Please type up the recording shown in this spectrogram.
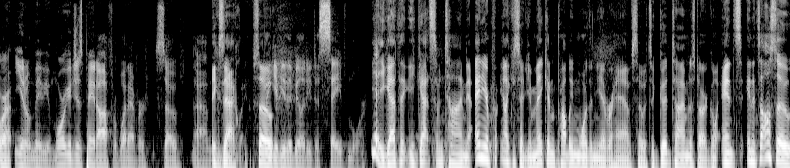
or you know maybe a mortgage is paid off or whatever so um, Exactly. So they give you the ability to save more Yeah, you got the, you got some time now, and you're like you said, you're making probably more than you ever have. So it's a good time to start going. And it's, and it's also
